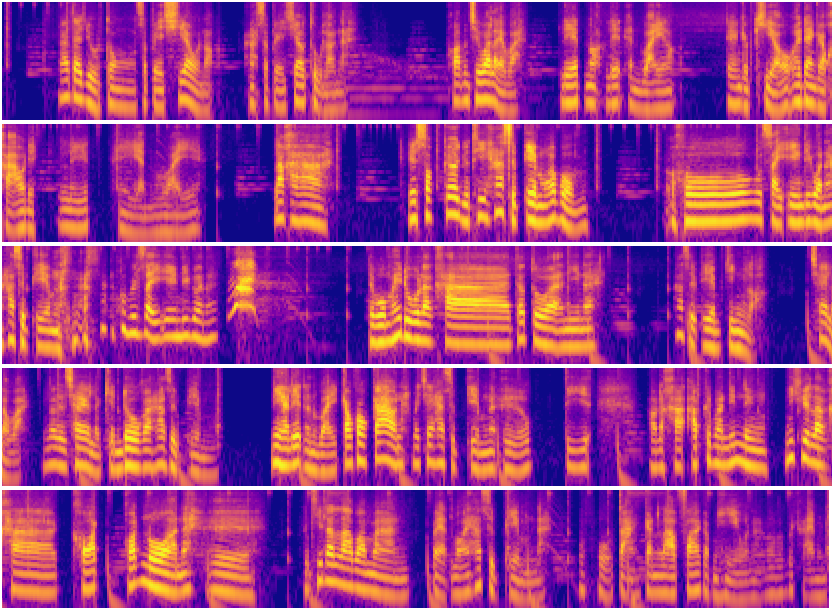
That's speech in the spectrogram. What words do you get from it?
น่าจะอยู่ตรงสเปเชียลเนาะอะสเปเชียลถูกแล้วนะคอร์สมันชื่อว่าอะไรวะเลดเนาะเลดแอนไวเนาะแดงกับเขียวเอ้ยแดงกับขาวดิเลดแอนไวราคาเลดซ็อกเกอร์อยู่ที่ 50M ครับผม โอ้โห ใส่เองดีกว่านะ 50M นะกูไปใส่เองดีกว่านะเดี๋ยวผมให้ดูราคาเจ้าตัวอันนี้นะ 50M จริงเหรอ ใช่เหรอวะ น่าจะใช่แหละเคนโดก็ 50M นี่ฮะเลดอันไว้999 นะ ไม่ใช่ 50M นะ เออตีเอาราคาอัพขึ้นมานิดนึง นี่คือราคาคอร์สคอร์สนัวนะ เอออยู่ที่ราคาประมาณ 850M นะ โอ้โห ต่างกันลาฟ้ากับเหวนะเราไปขายมัน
